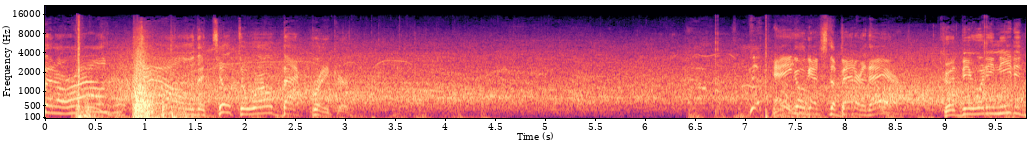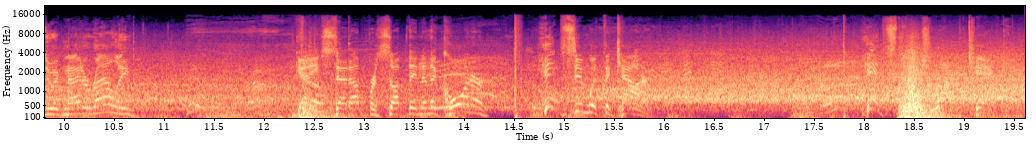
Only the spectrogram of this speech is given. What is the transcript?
and around, down with a tilt-a-whirl backbreaker. Angle gets the better there. Could be what he needed to ignite a rally. Getting set up for something in the corner. Hits him with the counter. Hits the drop kick.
